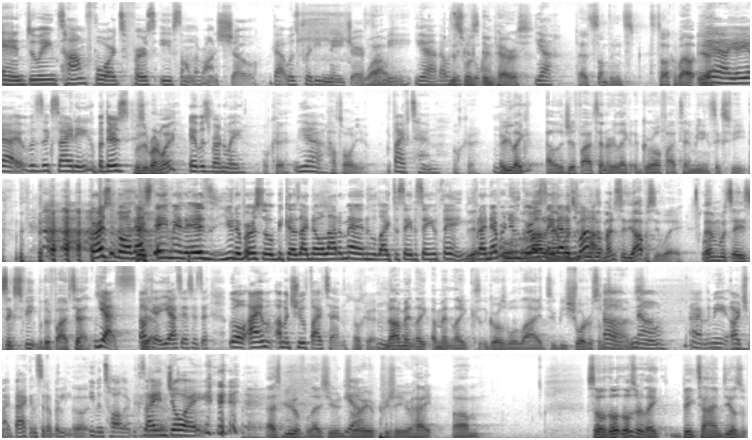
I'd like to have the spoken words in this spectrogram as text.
and doing Tom Ford's first Yves Saint Laurent show. That was pretty major Wow. for me. Yeah, that was This was one. in Paris. Yeah. That's something that's talk about. yeah. Yeah. Yeah, yeah, It was exciting. But there's Was it runway? it was runway. Okay. Yeah. How tall are you? Five ten. Okay. Mm-hmm. Are you like a legit five ten, or are you like a girl five ten meaning six feet? First of all, that statement is universal because I know a lot of men who like to say the same thing. But I never Well, knew girls say that as do- well. Men say the opposite way. Men would say six feet, but they're five ten. Yes. Yeah. Okay. Yes. Yes. Yes. yes. Well, I'm I'm a true five ten. Okay. No, I meant like I meant like girls will lie to be shorter Oh sometimes. no. Let me arch my back and sit up a le- Uh, even taller because I yeah. enjoy. That's beautiful that you Yeah. enjoy, appreciate your height. Um, so th- those are like big time deals.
